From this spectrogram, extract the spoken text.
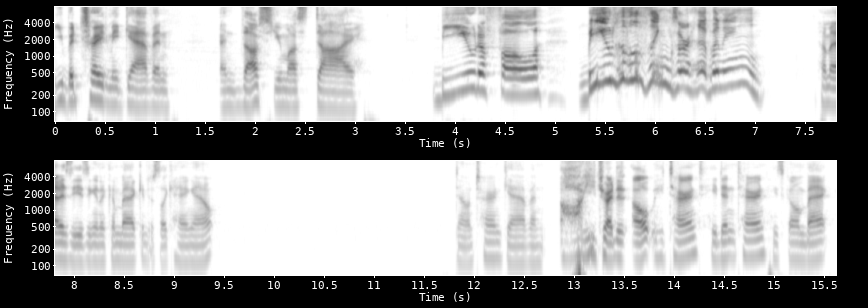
you betrayed me, Gavin, and thus you must die. Beautiful, beautiful things are happening. How mad is he? Is he gonna come back and just like hang out? Don't turn, Gavin. Oh, he tried to. Oh, he turned. He didn't turn. He's going back.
